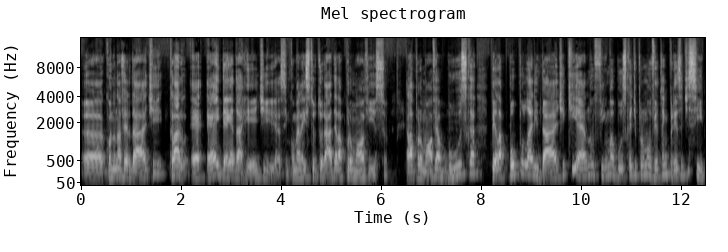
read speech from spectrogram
uh, quando na verdade, claro, é, é a ideia da rede, assim como ela é estruturada, ela promove isso ela promove a busca pela popularidade, que é, no fim, uma busca de promover tua empresa de si.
